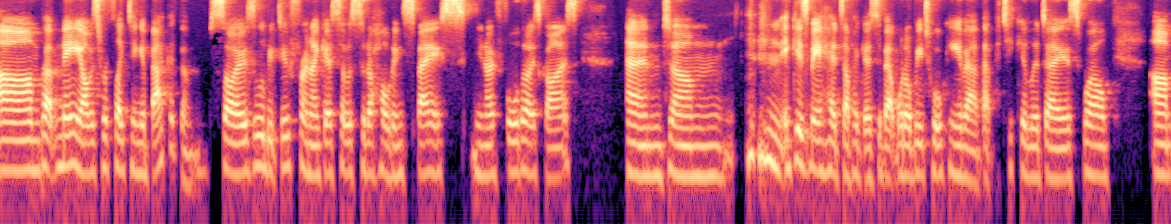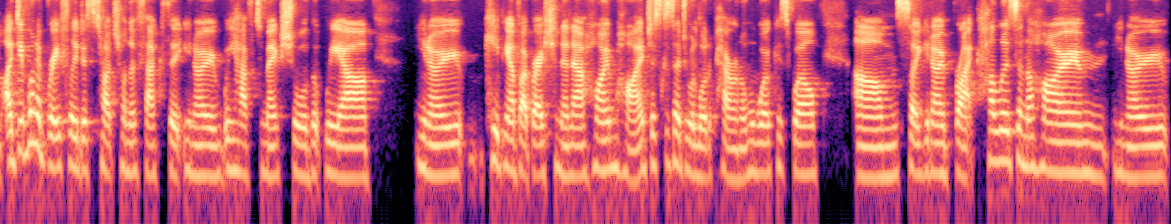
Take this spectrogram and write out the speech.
Um, but me i was reflecting it back at them. So it was a little bit different i guess. I was sort of holding space you know for those guys and um, it gives me a heads up, I guess, about what I'll be talking about that particular day as well. Um, I did want to briefly just touch on the fact that you know we have to make sure that we are you know keeping our vibration in our home high just because i do a lot of paranormal work as well um, so you know bright colors in the home you know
